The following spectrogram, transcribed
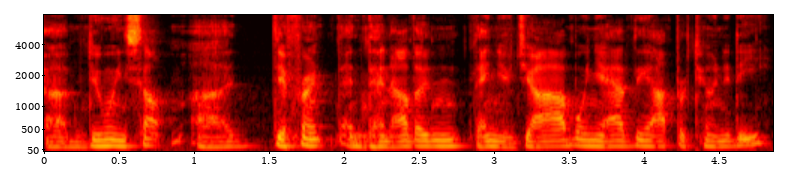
um, doing something uh, different than, than other than, than your job when you have the opportunity.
